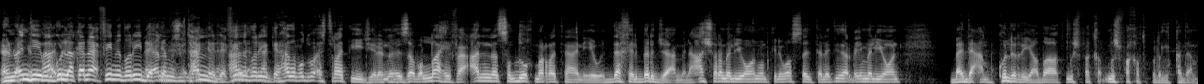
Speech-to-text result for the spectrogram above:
لأنه انديه هذا- بتقول لك أنا اعفيني ضريبة أنا مش متحمل اعفيني ضريبة. لكن هذا موضوع استراتيجي لأنه إذا والله فعلنا الصندوق مرة ثانية والدخل بيرجع من 10 مليون ممكن يوصل 30 40 مليون بدعم كل الرياضات مش فقط مش فقط كرة القدم.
